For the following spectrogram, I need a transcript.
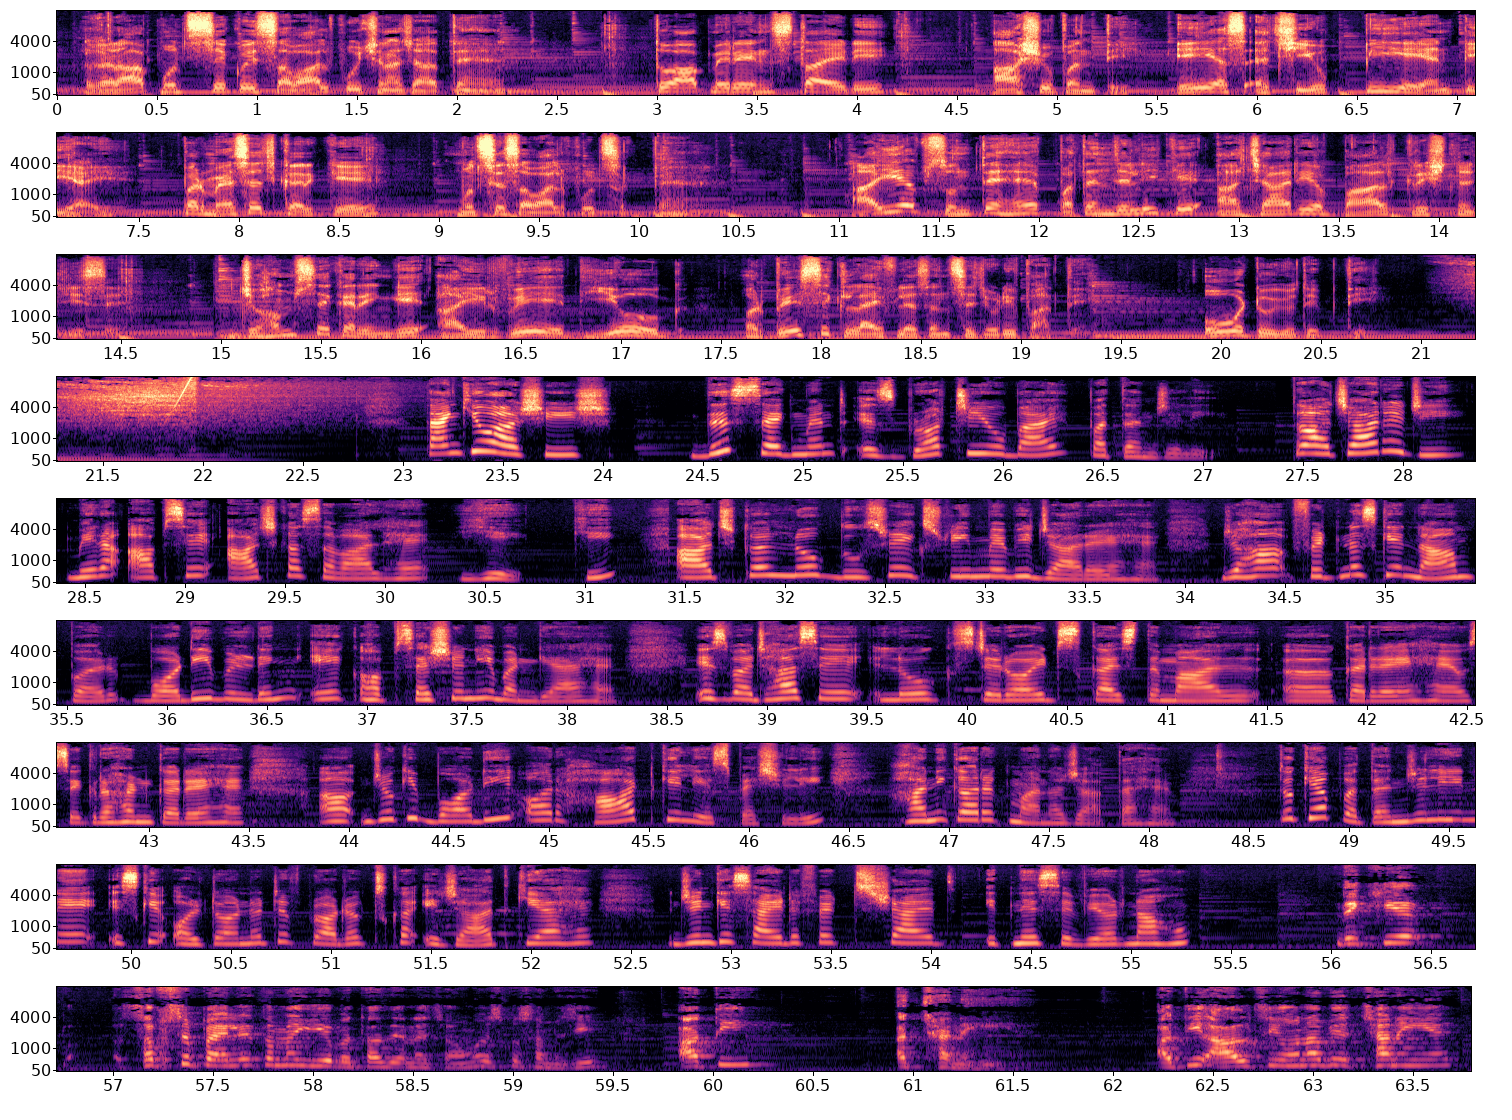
अगर आप मुझसे कोई सवाल पूछना चाहते हैं तो आप मेरे insta ID Ashupanti A S H U P A N T I पर मैसेज करके मुझसे सवाल पूछ सकते हैं। आइए अब सुनते हैं पतंजलि के आचार्य बाल कृष्ण जी से, जो हमसे करेंगे आयुर्वेद, योग और बेसिक लाइफ लेसन से जुड़ी बातें। Over to you Deepti thank you Ashish this segment is brought you by Patanjali तो आचार्य जी, मेरा आपसे आज का सवाल है ये कि आजकल लोग दूसरे एक्सट्रीम में भी जा रहे हैं, जहाँ फिटनेस के नाम पर बॉडी बिल्डिंग एक ऑब्सेशन ही बन गया है। इस वजह से लोग स्टेरॉइड्स का इस्तेमाल कर रहे हैं, उसे ग्रहण कर रहे हैं जो कि बॉडी और हार्ट के लिए स्पेशली हानिकारक माना जाता है। तो क्या पतंजलि ने इसके ऑल्टरनेटिव प्रोडक्ट्स का इजाद किया है, जिनके साइड इफ़ेक्ट्स शायद इतने सिवियर ना हो? देखिए सबसे पहले तो मैं ये बता देना चाहूँगा, इसको समझिए, अति अच्छा नहीं है। अति आलसी होना भी अच्छा नहीं है,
